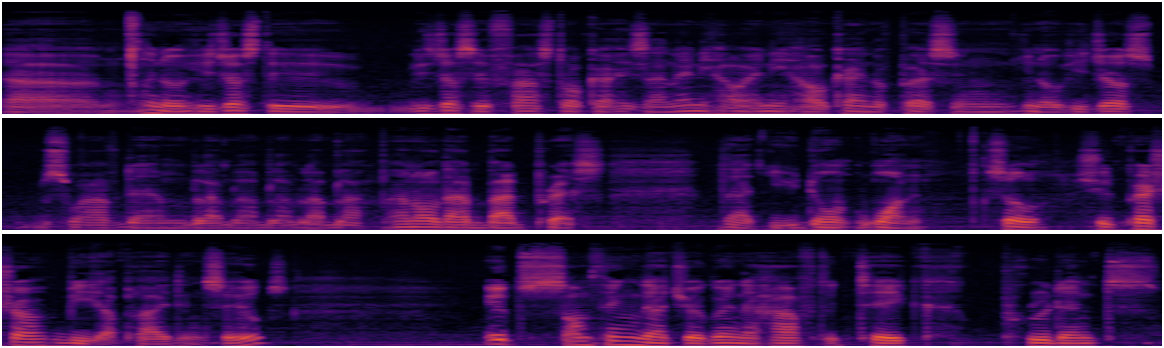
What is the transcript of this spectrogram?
uh, you know, he's just a, he's just a fast talker. He's an anyhow, anyhow kind of person. You know, he just swerved them, blah blah blah blah blah, and all that bad press that you don't want. So, should pressure be applied in sales? It's something that you're going to have to take prudent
